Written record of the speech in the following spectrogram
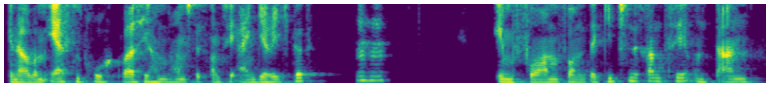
Genau, beim ersten Bruch quasi haben, haben sie das Ganze eingerichtet. Mhm. In Form von, der gipsen das Ganze und dann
